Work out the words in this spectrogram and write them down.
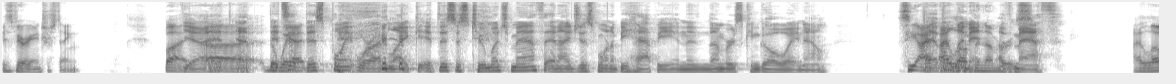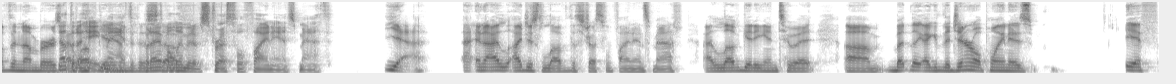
It's very interesting. But yeah, uh, at, at, the it's way at I- this point where I'm like, if this is too much math, and I just want to be happy, and the numbers can go away now. see, I, I, have I a love limit the numbers. of math. I love the numbers. Not that I, love hate math, but I have a limit of stressful finance math. Yeah. And I, I just love the stressful finance math. I love getting into it. Um, but like the general point is, if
